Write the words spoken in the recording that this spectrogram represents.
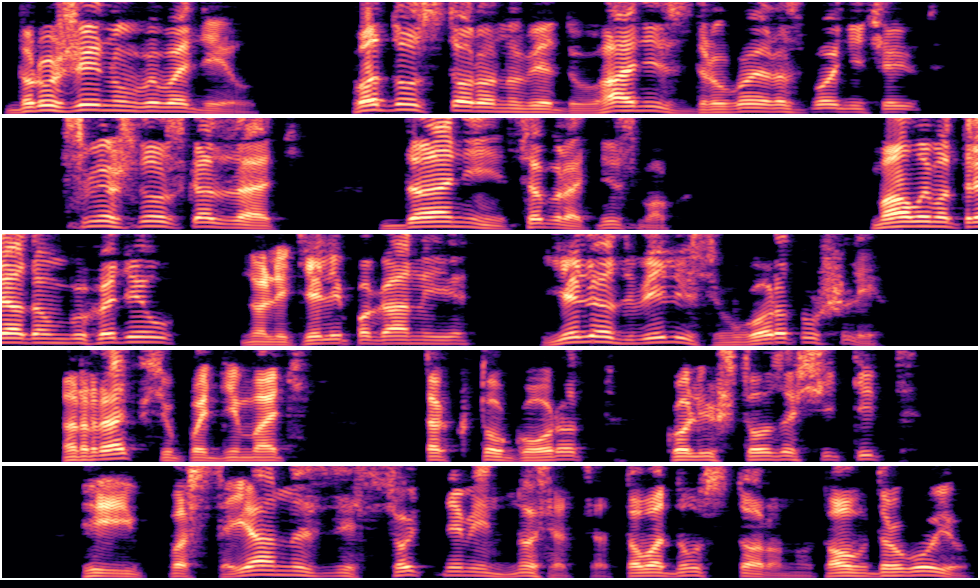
Дружину выводил. В одну сторону веду, а они с другой разбойничают. Смешно сказать, дани собрать не смог. Малым отрядом выходил, но летели поганые, еле отбились, в город ушли. Рать всю поднимать, так кто город, коли что защитит? И постоянно здесь сотнями носятся, то в одну сторону, то в другую.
